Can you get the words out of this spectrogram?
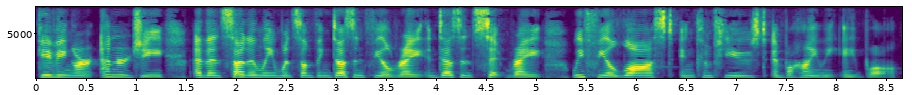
giving our energy. And then suddenly, when something doesn't feel right and doesn't sit right, we feel lost and confused and behind the eight ball.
